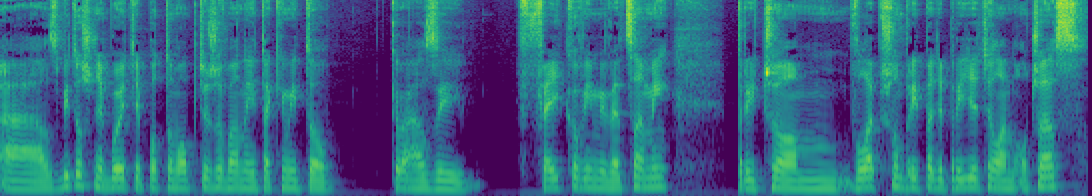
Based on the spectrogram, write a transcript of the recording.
a zbytočne budete potom obťažovaní takýmito kvázi fejkovými vecami, pričom v lepšom prípade prídete len o čas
